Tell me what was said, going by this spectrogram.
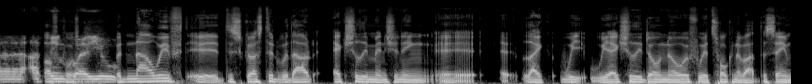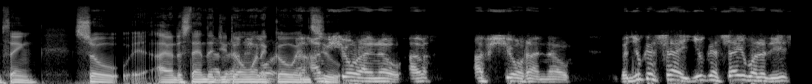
Uh, I of think course. where you But now we've uh, discussed it without actually mentioning, uh, uh, like we we actually don't know if we're talking about the same thing. So uh, I understand that Yeah, you don't want to sure- go into. I'm sure I know. I'm, I'm sure I know. But you can say you can say what it is.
